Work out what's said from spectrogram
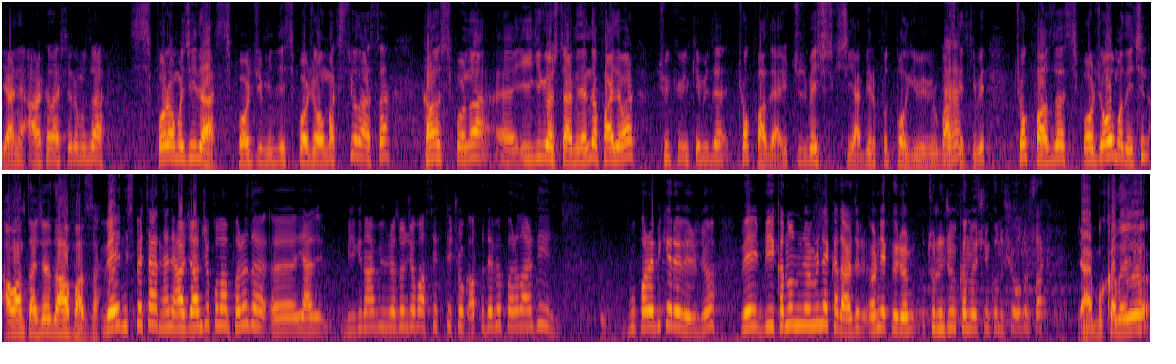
Yani arkadaşlarımıza spor amacıyla sporcu, milli sporcu olmak istiyorlarsa kano sporuna e, ilgi göstermelerinde fayda var. Çünkü ülkemizde çok fazla yani 300-500 kişi yani bir futbol gibi bir basket gibi çok fazla sporcu olmadığı için avantajları daha fazla. Ve nispeten hani harcanacak olan para da e, yani Bilgin abi biraz önce bahsetti. Çok atlı deve paralar değil. Bu para bir kere veriliyor ve bir kanonun ömrü ne kadardır? Örnek veriyorum turuncu kano için konuşuyor olursak Yani bu kanoyu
